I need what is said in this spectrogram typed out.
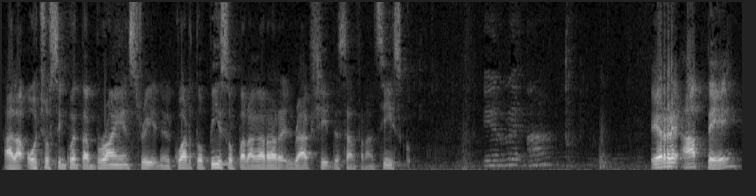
a la 850 Bryant Street en el cuarto piso para agarrar el rap sheet de San Francisco. R-A. R-A-P,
